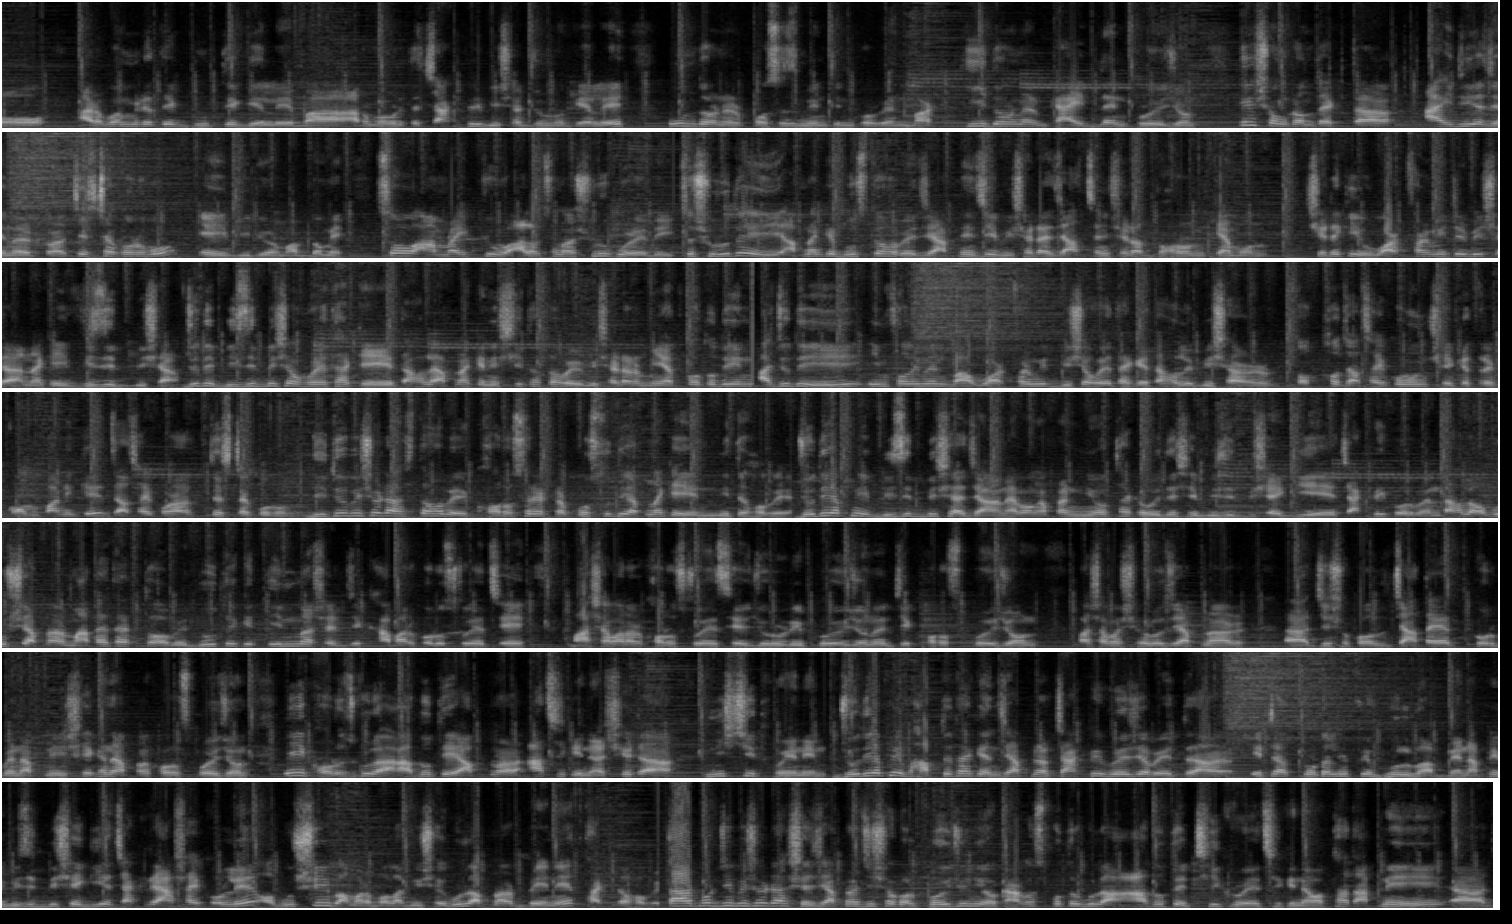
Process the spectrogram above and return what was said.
আরব আমিরাতে ঘুরতে গেলে বা আরব আমিরাতে চাকরির বিষয়ের জন্য গেলে কোন ধরনের প্রসেস মেনটেন করবেন বা কি ধরনের গাইডলাইন প্রয়োজন এই সংক্রান্ত একটা আইডিয়া জেনারেট করার চেষ্টা করব এই ভিডিওর মাধ্যমে। সো আমরা একটু আলোচনা শুরু করে দিই। তো শুরুতেই আপনাকে বুঝতে হবে যে আপনি যে বিষয়টা যাচ্ছেন, সেটার ধরন কেমন? সেটা কি ওয়ার্ক পারমিটের বিষয় নাকি ভিজিট বিষয়? যদি ভিজিট বিষয় হয়ে থাকে, তাহলে আপনাকে নিশ্চিত হতে হবে বিষয়টার মেয়াদ কতদিন? আর যদি ইমপ্লয়মেন্ট বা ওয়ার্ক পারমিট বিষয় হয়ে থাকে, তাহলে বিষয়ের তথ্য যাচাই করুন, সেক্ষেত্রে কোম্পানিকে যাচাই করার চেষ্টা করুন। দ্বিতীয় বিষয়টা আসতে হবে, খরচের একটা প্রস্তুতি আপনাকে নিতে হবে। যদি আপনি ভিজিট বিষয়ে যান এবং আপনার নিয়োগ থাকে ওই দেশে ভিজিট বিষয়ে গিয়ে চাকরি করবেন, তাহলে অবশ্যই আপনার মাথায় থাকতে হবে দু থেকে তিন মাসের যে খাবার খরচ রয়েছে বাসা ভাড়ার খরচ রয়েছে, জরুরি প্রয়োজনের যে খরচ প্রয়োজন, পাশাপাশি হলো যে আপনার যে সকল যাতায়াত করবেন আপনি, সেখানে আপনার খরচ প্রয়োজন, এই খরচগুলো আদতে আপনার আছে কিনা সেটা নিশ্চিত হয়ে নিন। যদি আপনি ভাবতে থাকেন যে আপনার চাকরি হয়ে যাবে তার এটা টোটালি আপনি ভুল ভাববেন। আপনি ভিজিট বিষয়ে গিয়ে চাকরি আশায় করলে অবশ্যই আমার বলা বিষয়গুলো আপনার ব্রেনে থাকতে হবে। তারপর যে বিষয়টা আসে যে আপনার যে সকল প্রয়োজনীয় কাগজপত্রগুলো আদতে ঠিক রয়েছে কিনা? অর্থাৎ আপনি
